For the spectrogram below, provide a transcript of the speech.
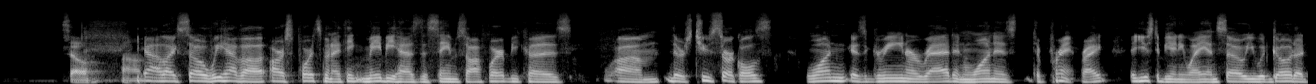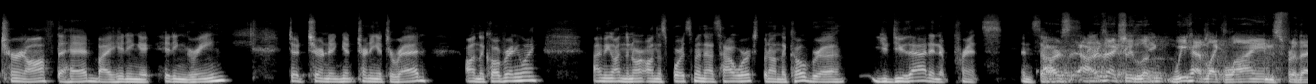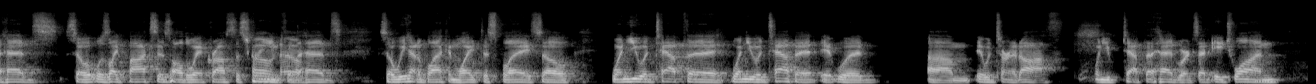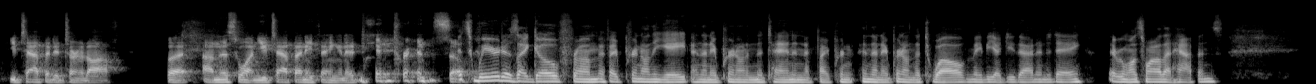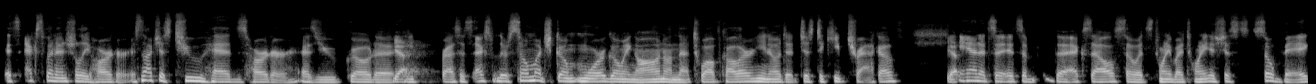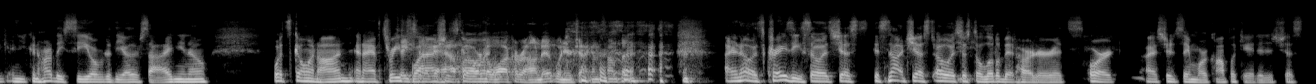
So um, Yeah, like so we have a our sportsman I think maybe has the same software because um there's two circles. One is green or red and one is to print, right? It used to be anyway. And so you would go to turn off the head by hitting it hitting green to turning it turning it to red on the Cobra anyway. I mean on the on the sportsman that's how it works, but on the Cobra you do that and it prints. And so ours ours actually looked we had like lines for the heads. So it was like boxes all the way across the screen Oh, for the oh, heads. So we had a black and white display. So when you would tap the when you would tap it, it would um, it would turn it off. When you tap the head where it said H1, you tap it, it'd turn it off. But on this one, you tap anything and it, it prints. So It's weird as I go from if I print on the eight and then I print on the 10 and if I print and then I print on the 12, maybe I do that in a day. Every once in a while that happens. It's exponentially harder. It's not just two heads harder as you grow to Yeah. press. It's there's so much go- more going on on that 12 color, you know, to just to keep track of. Yep. And it's a it's a the XL, so it's 20 by 20. It's just so big, and you can hardly see over to the other side. You know what's going on. And I have three Takes you like a flashes half hour going. to walk around it when you're checking something. I know it's crazy. So it's just it's not just oh it's just a little bit harder. It's or I should say more complicated. It's just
